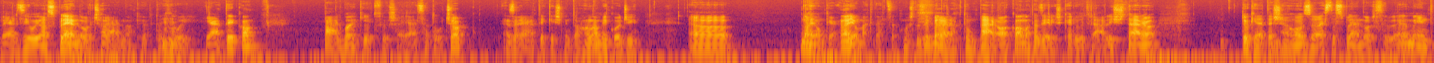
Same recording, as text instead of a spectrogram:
verziója. A Splendor családnak jött egy uh-huh. új játéka. Párbaj kétfősen játszható csak. Ez a játék is, mint a Hanami Koji. Uh, nagyon, ke- nagyon megtetszett. Most azért beleraktunk pár alkalmat, azért is került rá a listára. Tökéletesen hozza ezt a Splendor-szerű élményt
